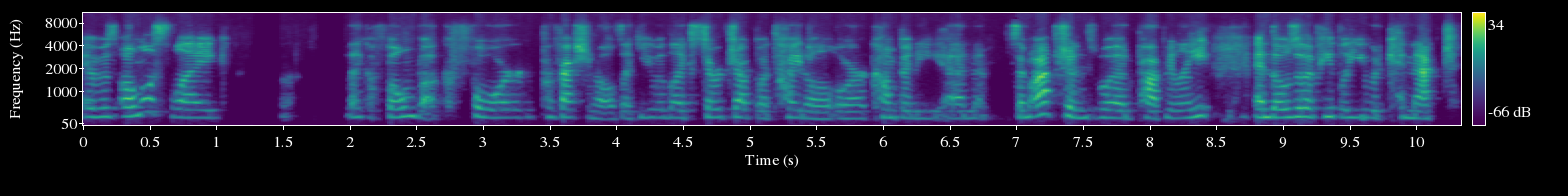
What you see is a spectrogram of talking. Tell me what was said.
it was almost like, like a phone book for professionals like you would like search up a title or a company and some options would populate and those are the people you would connect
